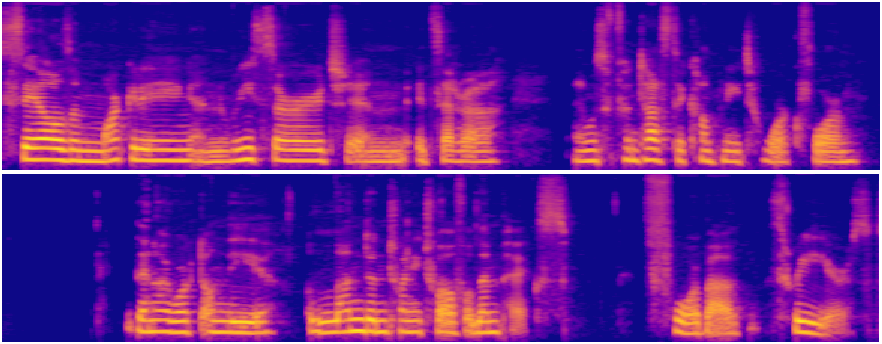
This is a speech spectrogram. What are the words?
sales and marketing and research and etc. And it was a fantastic company to work for. Then I worked on the London 2012 Olympics for about three years.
